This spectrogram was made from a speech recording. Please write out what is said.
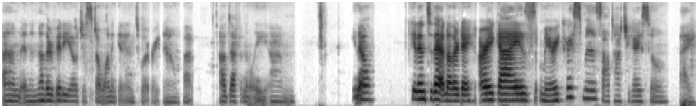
um, in another video. Just don't want to get into it right now, but I'll definitely, um, you know, get into that another day. All right, guys. Merry Christmas. I'll talk to you guys soon. Bye.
